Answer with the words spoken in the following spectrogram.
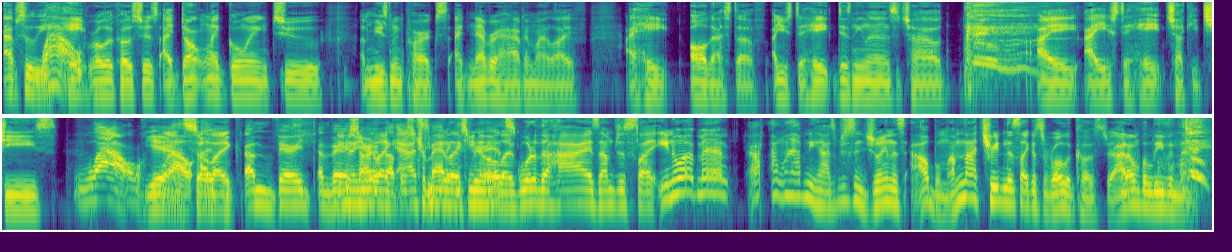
Absolutely Wow. hate roller coasters. I don't like going to amusement parks. I'd never have in my life. I hate all that stuff. I used to hate Disneyland as a child. I I used to hate Chuck E. Cheese. Wow. Yeah, Wow. so, I- like- I'm very, I'm very you know, sorry like about this traumatic me, like, you know, like what are the highs? I'm just like, you know what, man? I, I don't have any highs. I'm just enjoying this album. I'm not treating this like it's a roller coaster. I don't believe in that.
